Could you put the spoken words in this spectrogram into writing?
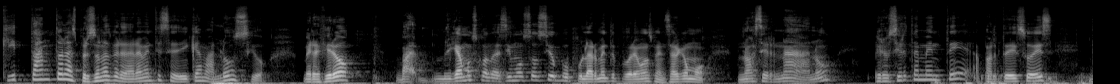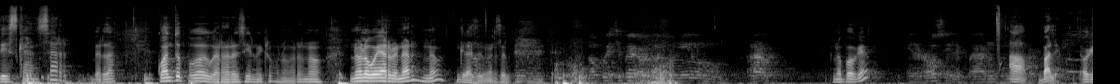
¿Qué tanto las personas verdaderamente se dedican al ocio? Me refiero, digamos, cuando decimos ocio, popularmente podremos pensar como no hacer nada, ¿no? Pero ciertamente, aparte de eso, es descansar, ¿verdad? ¿Cuánto puedo agarrar así el micrófono, verdad? No, no lo voy a arruinar, ¿no? Gracias, Marcelo. No, pues sí puede causar un sonido raro. ¿No puedo qué? El roce le Ah, vale. Ok,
